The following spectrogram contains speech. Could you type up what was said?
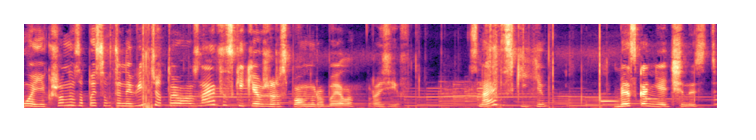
Ой, якщо не записувати на відео, то знаєте, скільки я вже респаун робила разів? Знаєте скільки? Безконечність.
